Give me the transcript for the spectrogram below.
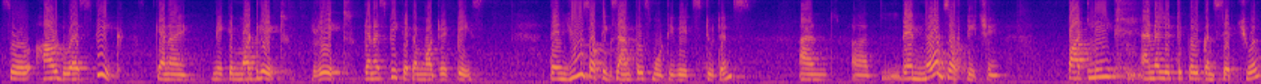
So how do I speak? Can I make a moderate rate? Can I speak at a moderate pace? Then use of examples motivates students and uh, then modes of teaching, partly analytical conceptual,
